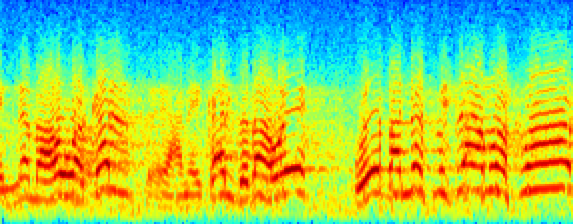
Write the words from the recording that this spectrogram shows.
إنما هو كلب يعني كلب بقى وإيه؟ ويبقى الناس مش لاقية مواصلات.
